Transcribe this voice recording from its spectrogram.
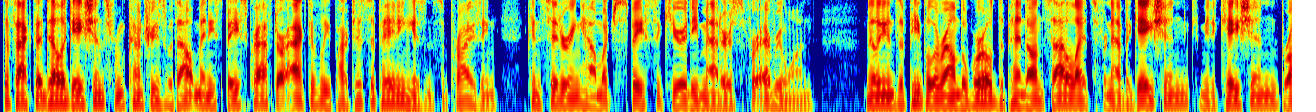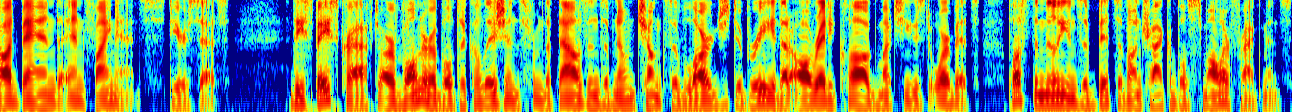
The fact that delegations from countries without many spacecraft are actively participating isn't surprising, considering how much space security matters for everyone. Millions of people around the world depend on satellites for navigation, communication, broadband, and finance, Steer says. These spacecraft are vulnerable to collisions from the thousands of known chunks of large debris that already clog much used orbits, plus the millions of bits of untrackable smaller fragments.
